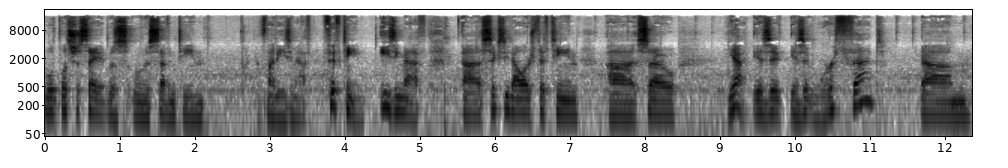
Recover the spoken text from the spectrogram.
Let's just say it was it was 17. That's not easy math. 15. Easy math. Uh, $60, 15. Uh, so, yeah, is it is it worth that? Um,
